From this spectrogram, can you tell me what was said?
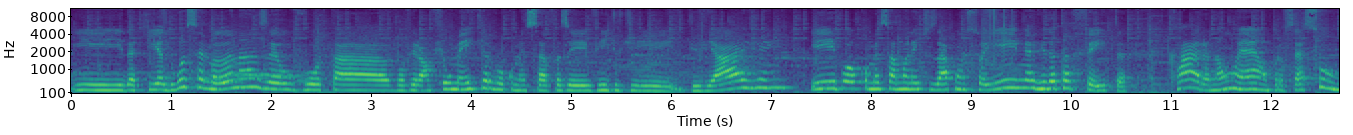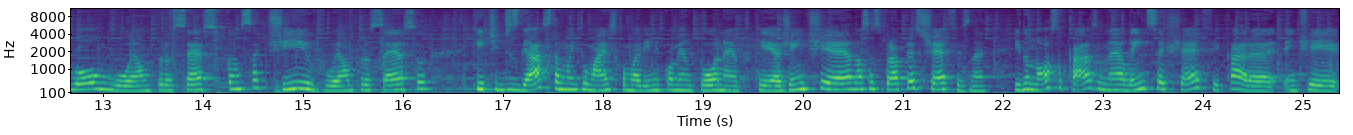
e daqui a duas semanas eu vou tá, vou virar um filmmaker, vou começar a fazer vídeo de, de viagem e vou começar a monetizar com isso aí e minha vida tá feita. Cara, não é, é um processo longo, é um processo cansativo, é um processo que te desgasta muito mais, como a Aline comentou, né? Porque a gente é nossas próprias chefes, né? E no nosso caso, né, além de ser chefe, cara, a gente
